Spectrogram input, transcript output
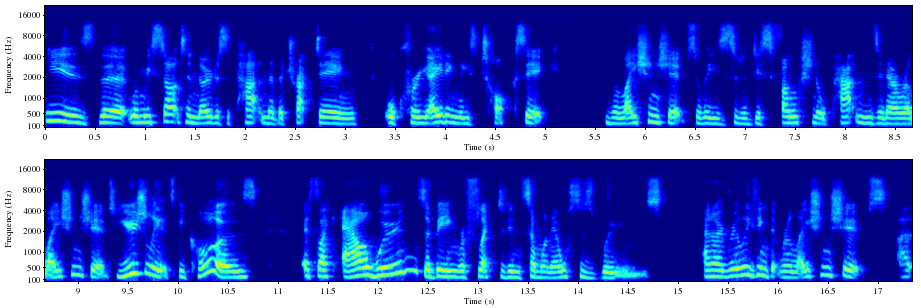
is that when we start to notice a pattern of attracting or creating these toxic relationships or these sort of dysfunctional patterns in our relationships, usually it's because it's like our wounds are being reflected in someone else's wounds. And I really think that relationships are,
